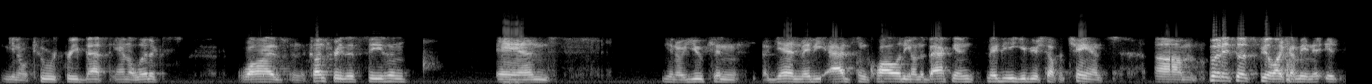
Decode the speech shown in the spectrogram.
you know two or three best analytics wise in the country this season. And you know, you can again maybe add some quality on the back end. Maybe you give yourself a chance. Um, but it does feel like I mean it, it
